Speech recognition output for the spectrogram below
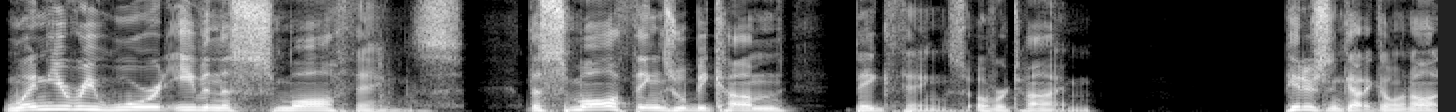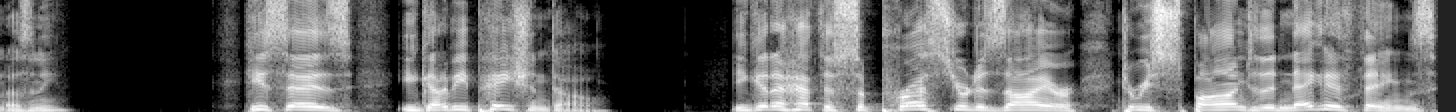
When you reward even the small things, the small things will become big things over time. Peterson's got it going on, doesn't he? He says, you got to be patient though. You're going to have to suppress your desire to respond to the negative things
